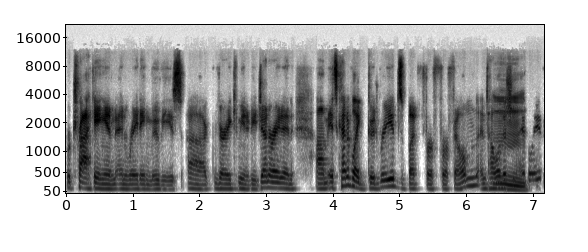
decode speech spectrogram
for tracking and, and rating movies uh very community generated. Um it's kind of like goodreads but for for film and television i Mm. believe.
